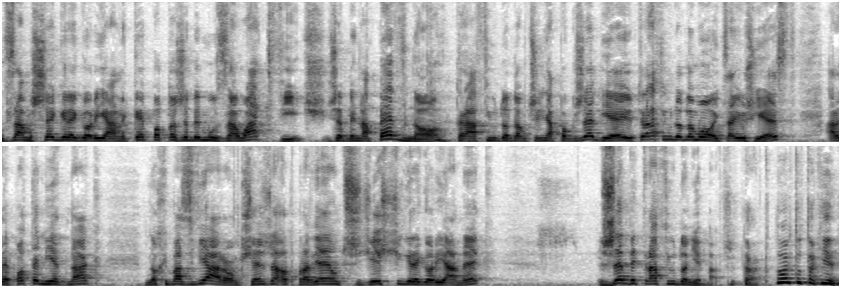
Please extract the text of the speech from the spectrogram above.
za mszę gregoriankę po to, żeby mu załatwić, żeby na pewno trafił do domu, czyli na pogrzebie trafił do domu ojca, już jest, ale potem jednak, no chyba z wiarą, księża odprawiają 30 gregorianek, żeby trafił do nieba. Tak, no ale to takie,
